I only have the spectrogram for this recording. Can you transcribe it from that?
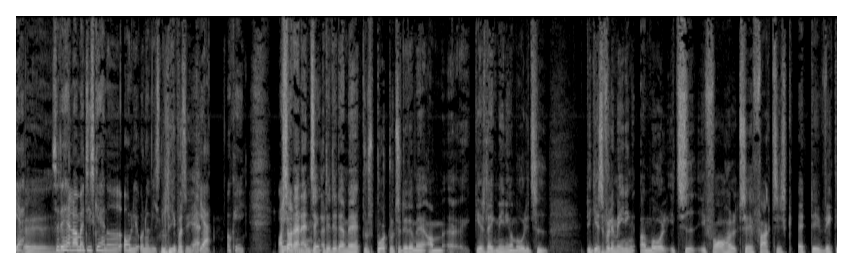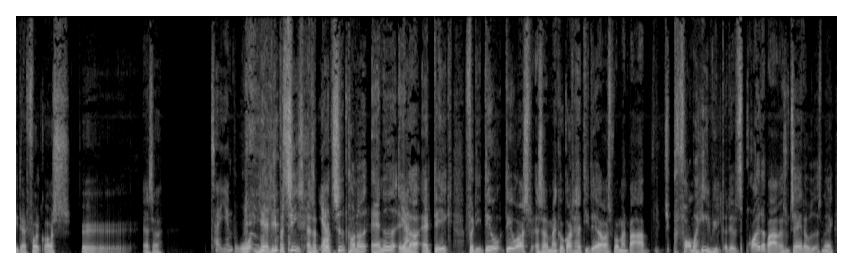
Ja, øh, så det handler om, at de skal have noget ordentlig undervisning. Lige præcis. Ja, ja okay. Og så er der Øhm, en anden ting, og det er det der med, du spurgte du til det der med, om øh, giver slet ikke mening at måle i tid. Det giver selvfølgelig mening at måle i tid i forhold til faktisk, at det er vigtigt, at folk også øh, altså, Tag hjem. bruger, ja lige præcis, altså bruger Ja. tid på noget andet, Ja. ja. eller at det ikke, fordi det er, jo, det er jo også, altså man kan godt have de der også, hvor man bare performer helt vildt, og det sprøjter bare resultater ud og sådan noget, ikke?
